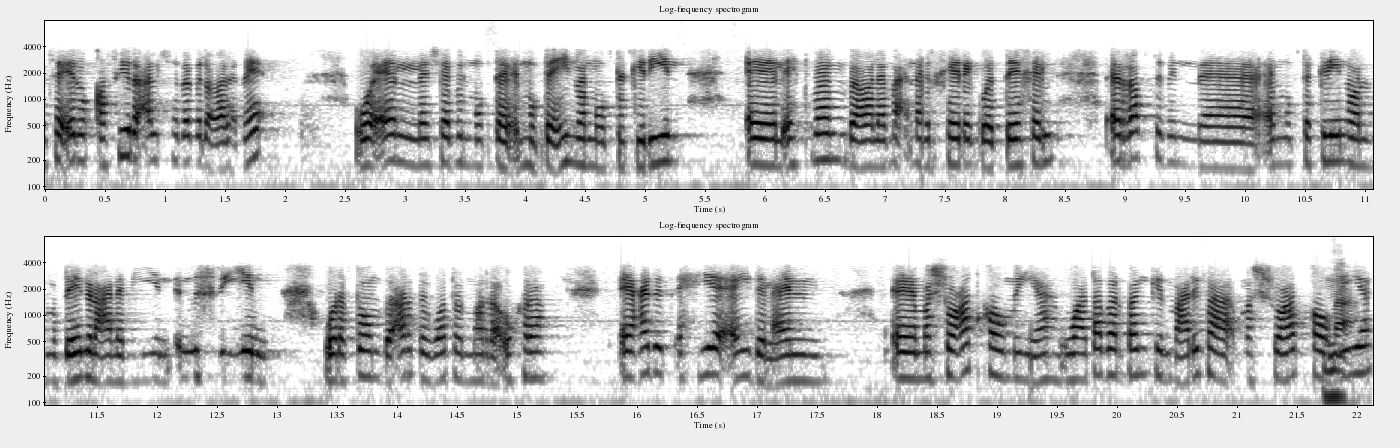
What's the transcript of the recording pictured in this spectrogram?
رسائله القصيرة قال شباب العلماء وقال شباب المبدعين والمبتكرين الاهتمام بعلمائنا بالخارج والداخل الربط بين المبتكرين والمبدعين العالميين المصريين وربطهم بأرض الوطن مرة أخرى إعادة إحياء عيد العلم مشروعات قومية واعتبر بنك المعرفة مشروعات قومية نعم.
